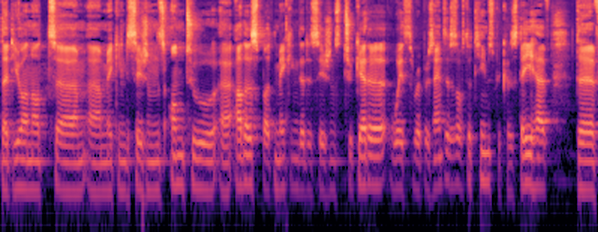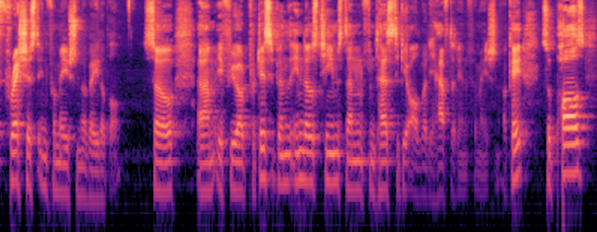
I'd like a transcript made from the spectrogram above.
that you are not um, uh, making decisions onto uh, others, but making the decisions together with representatives of the teams because they have the freshest information available. So um, if you are participants in those teams, then fantastic, you already have that information. Okay, so pause,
